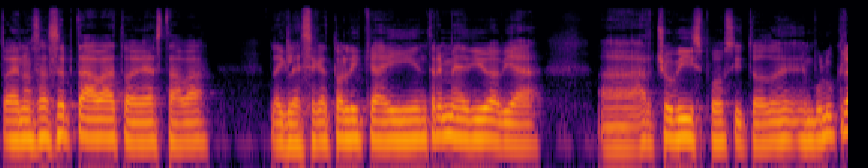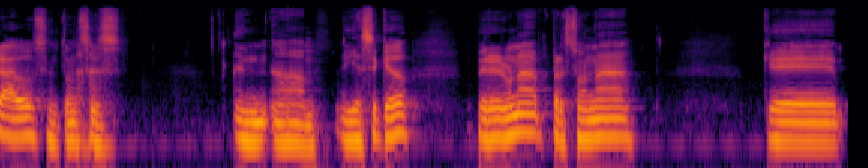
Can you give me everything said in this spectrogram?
todavía no se aceptaba, todavía estaba la iglesia católica ahí entre medio, había ah, archobispos y todo involucrados, entonces um, ella se quedó, pero era una persona que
